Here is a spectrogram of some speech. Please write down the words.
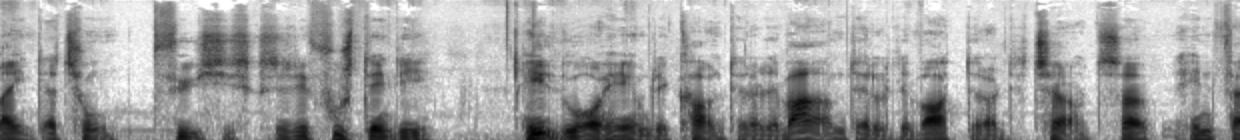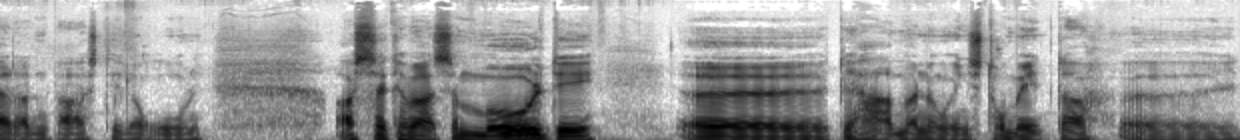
rent atomfysisk, så det er fuldstændig helt uafhængigt, om det er koldt, eller det er varmt, eller det er vådt, eller det er tørt, så henfalder den bare stille og roligt. Og så kan man altså måle det Øh, det har man nogle instrumenter. Øh,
